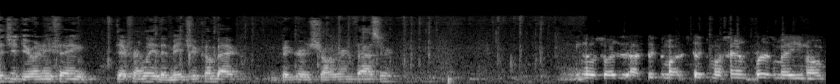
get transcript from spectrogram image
Did you do anything differently that made you come back bigger and stronger and faster? You know, so I just I stick to my stick to my same resume. You know,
